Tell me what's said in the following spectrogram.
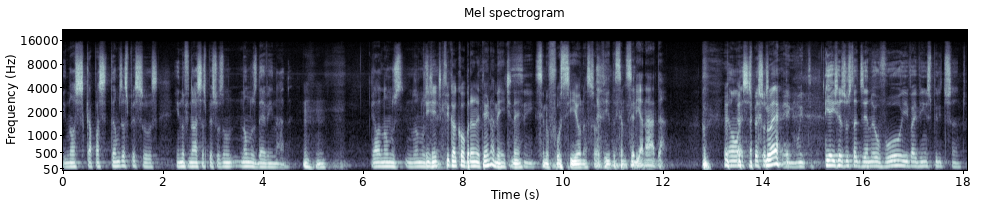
e nós capacitamos as pessoas e no final essas pessoas não, não nos devem nada. Ela não nos, não nos Tem deve. gente que fica cobrando eternamente, né? Sim. Se não fosse eu na sua vida, você não seria nada. Então, essas pessoas. Não é? Tem muito. E aí Jesus está dizendo: Eu vou e vai vir o Espírito Santo.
